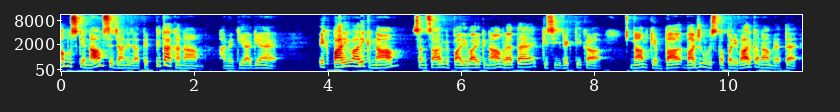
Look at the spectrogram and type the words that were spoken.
हम उसके नाम से जाने जाते पिता का नाम हमें दिया गया है। एक पारिवारिक नाम संसार में पारिवारिक नाम रहता है किसी व्यक्ति का नाम के बा, बाजू में उसका परिवार का नाम रहता है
